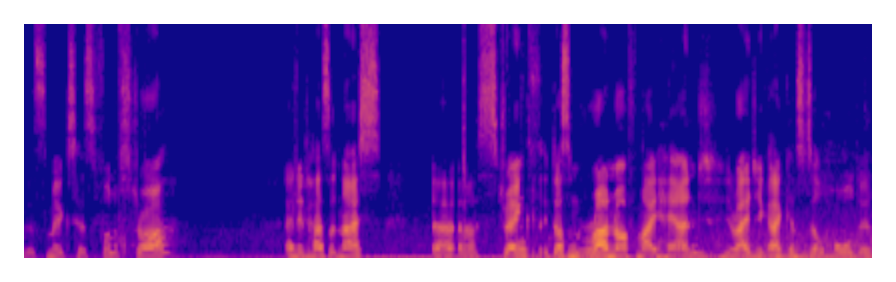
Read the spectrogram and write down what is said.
this mix is full of straw and it has a nice uh, uh, strength. It doesn't run off my hand, right? I can still hold it.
